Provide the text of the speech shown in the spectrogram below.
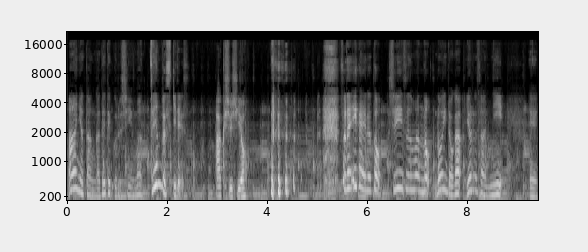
アーニャタンが出てくるシーンは全部好きです。握手しよう。それ以外だと、シーズン1のロイドが夜さんに、えー、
